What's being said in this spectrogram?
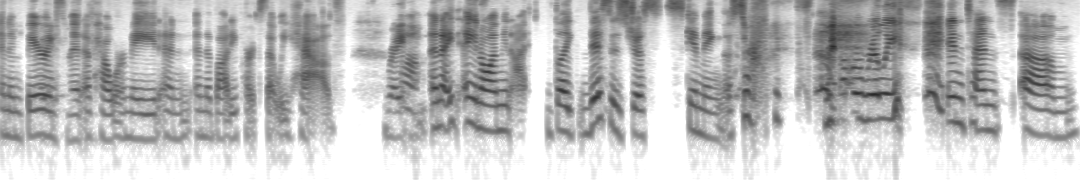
and embarrassment right. of how we're made and and the body parts that we have right um, and i you know i mean I, like this is just skimming the surface of a really intense um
